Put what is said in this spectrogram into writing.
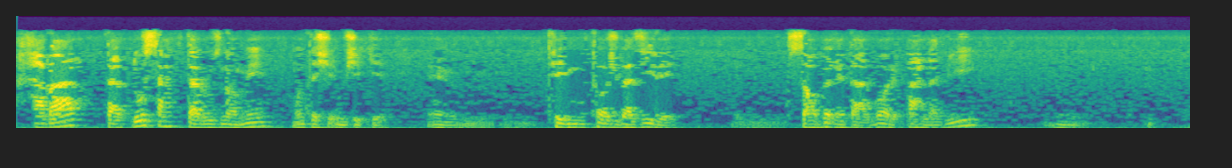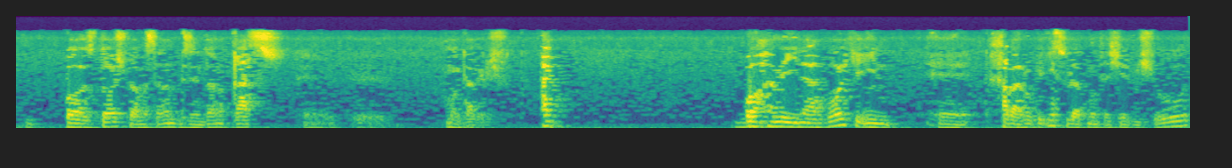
خبر در دو صفحه در روزنامه منتشر میشه که تیمورتاج وزیر سابق دربار پهلوی بازداشت و مثلا به زندان قصر منتقل شد. با همه این احوال که این خبر رو به این صورت منتشر می‌شد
